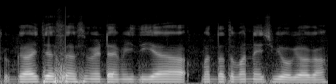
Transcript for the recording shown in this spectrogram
तो गाय जैसे मैं डैमेज दिया, बंदा तो वन एच भी हो गया होगा।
